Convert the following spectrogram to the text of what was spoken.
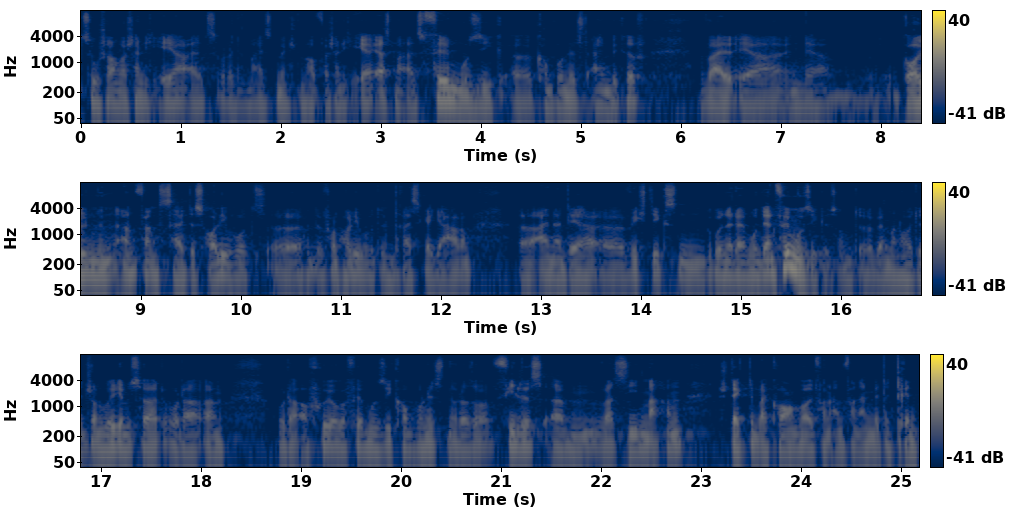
Zuschauern wahrscheinlich eher als, oder den meisten Menschen überhaupt wahrscheinlich eher erstmal als Filmmusikkomponist ein Begriff, weil er in der goldenen Anfangszeit des Hollywoods, äh, von Hollywood in den 30er Jahren einer der äh, wichtigsten Begründer der modernen Filmmusik ist. Und wenn man heute John Williams hört oder, ähm, oder auch frühere Filmmusikkomponisten oder so, vieles, ähm, was sie machen, steckte bei Korngold von Anfang an mit drin.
